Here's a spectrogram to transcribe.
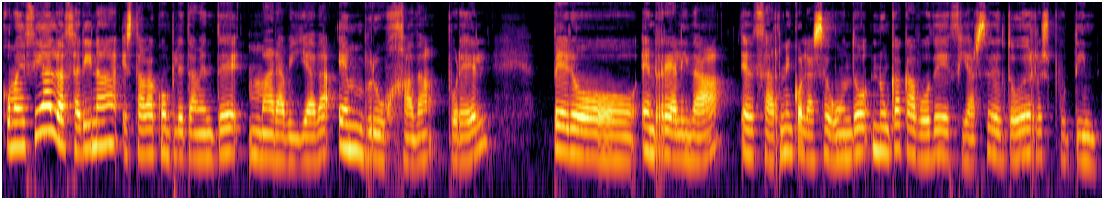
como decía, la zarina estaba completamente maravillada, embrujada por él, pero en realidad el zar Nicolás II nunca acabó de fiarse del todo de Rasputín.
